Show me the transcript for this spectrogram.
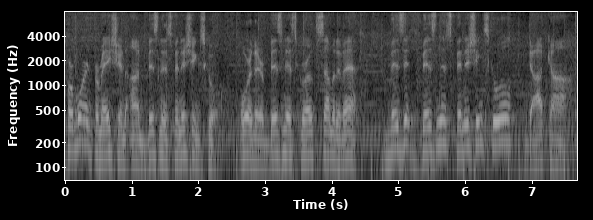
For more information on Business Finishing School or their Business Growth Summit event, visit businessfinishingschool.com.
